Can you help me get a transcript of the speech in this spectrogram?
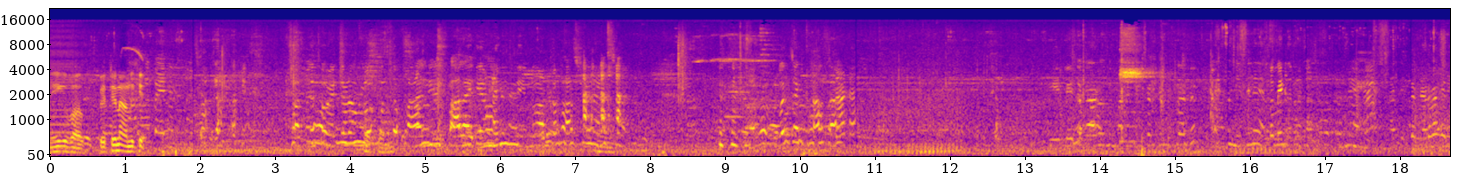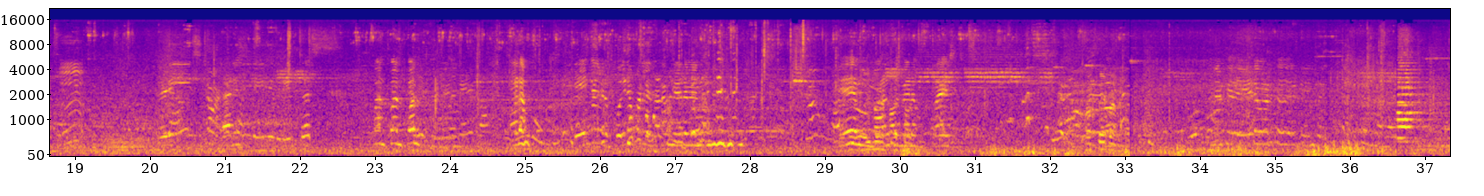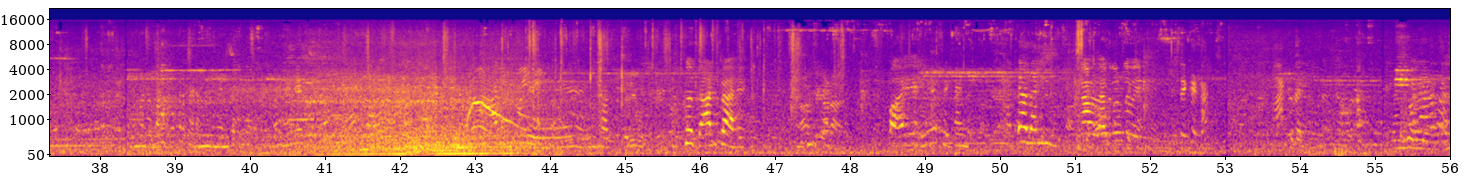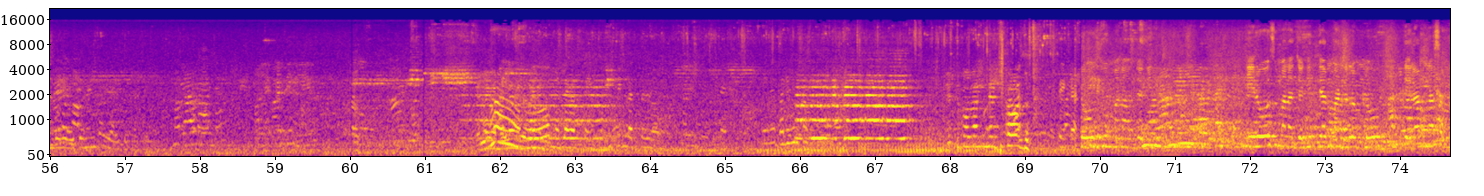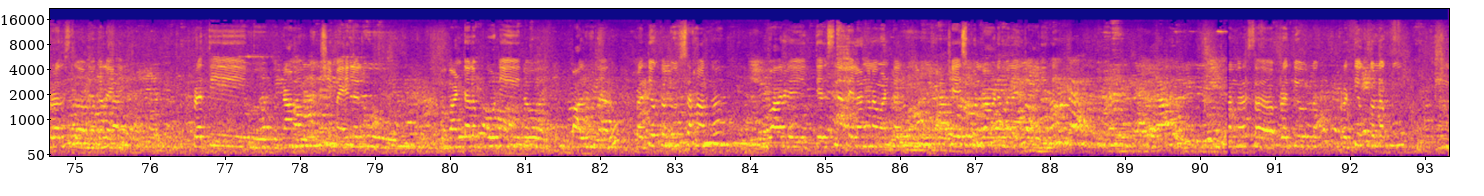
నీకు బాగా పెట్టిన అందుకే పెట్టడంలో కొంత పాలైతే నేను అంత ఫాస్ట్ కొంచెం కాసా పన్ పన్ పన్ మేడం దాంట్లో పాయ సెకండ్ అట్టే దాన్ని సెకండా ఈరోజు మన జగిత్యాల ఈరోజు మన మండలంలో తెలంగాణ సంబరాలు మొదలైనవి ప్రతి గ్రామం నుంచి మహిళలు వంటల పోటీలో పాల్గొన్నారు. ప్రతి ఒక్కరు ఉత్సాహంగా వారి తెలిసిన తెలంగాణ వంటలు చేసుకుని రావడం అనేది జరిగింది విధంగా స- ప్రతి ఒక్క ప్రతి ఒక్కళ్ళకు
